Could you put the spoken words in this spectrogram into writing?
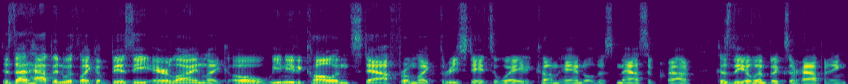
Does that happen with like a busy airline? Like, oh, we need to call in staff from like three states away to come handle this massive crowd because the Olympics are happening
